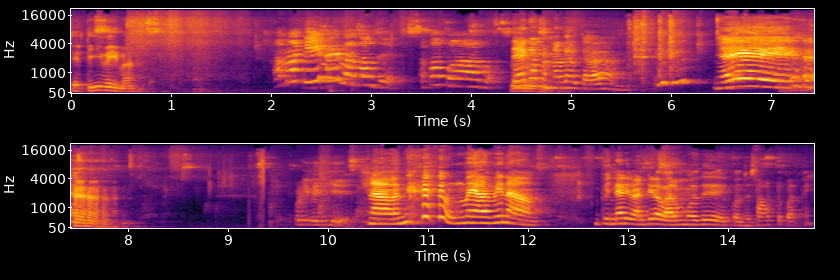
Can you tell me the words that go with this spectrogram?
சரி டீ வைமா தேங்காய் நல்லா இருக்கா? நான் வந்து உண்மையாலுமே நான் பின்னாடி வண்டியில் வரும்போது கொஞ்சம் சாப்பிட்டு பார்த்தேன்.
